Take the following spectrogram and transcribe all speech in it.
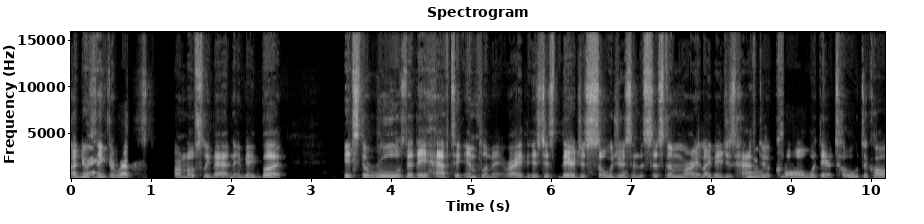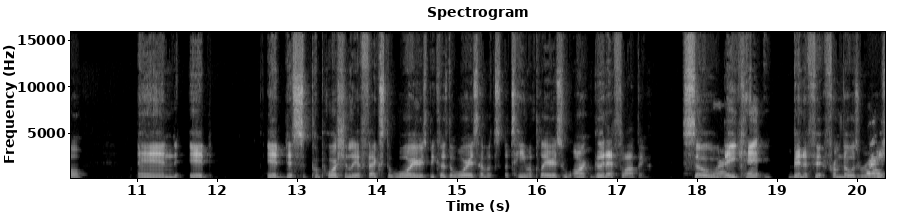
I do right. think the refs are mostly bad in NBA, but it's the rules that they have to implement, right? It's just they're just soldiers in the system, right? Like they just have to call what they're told to call, and it it disproportionately affects the Warriors because the Warriors have a, a team of players who aren't good at flopping, so right. they can't benefit from those rules. Right.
